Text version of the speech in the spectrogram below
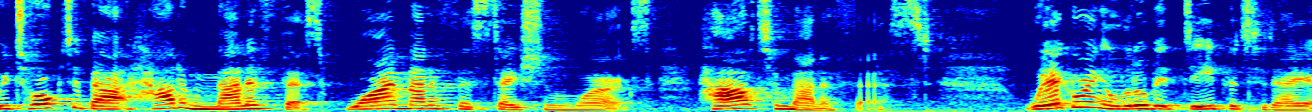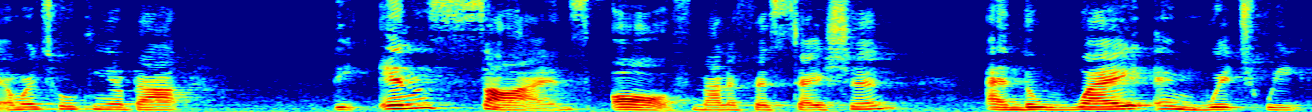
we talked about how to manifest, why manifestation works, how to manifest. We're going a little bit deeper today and we're talking about the insides of manifestation and the way in which we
